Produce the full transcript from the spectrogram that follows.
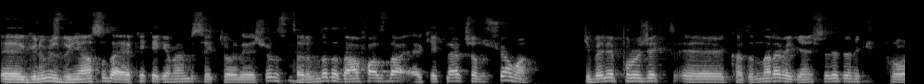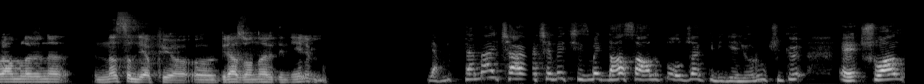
e, günümüz dünyası da erkek egemen bir sektörde yaşıyoruz. Tarımda da daha fazla erkekler çalışıyor ama Kibele Project e, kadınlara ve gençlere dönük programlarını nasıl yapıyor? Ee, Biraz onları dinleyelim mi? Ya bir temel çerçeve çizmek daha sağlıklı olacak gibi geliyorum. Çünkü e, şu an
